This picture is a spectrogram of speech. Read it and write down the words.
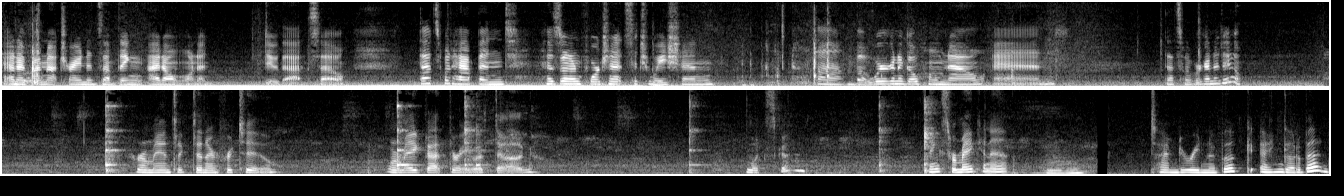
And if I'm not trained in something, I don't wanna do that. So that's what happened. It was an unfortunate situation. Um, but we're gonna go home now and that's what we're gonna do romantic dinner for two. Or make that three with Doug. Looks good. Thanks for making it. Mm -hmm. Time to read my book and go to bed.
